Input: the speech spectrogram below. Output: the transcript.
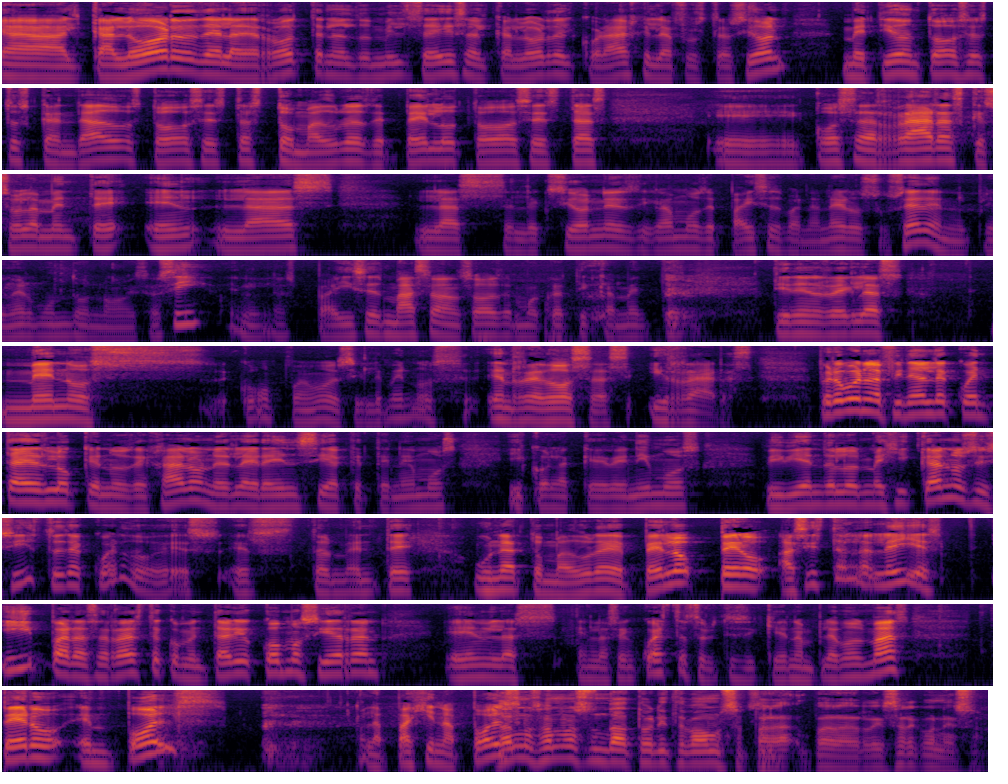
al calor de la derrota en el 2006, al calor del coraje y la frustración, metido en todos estos candados, todas estas tomaduras de pelo, todas estas eh, cosas raras que solamente en las las elecciones, digamos, de países bananeros suceden. En el primer mundo no es así. En los países más avanzados democráticamente tienen reglas menos ¿cómo podemos decirle? Menos enredosas y raras. Pero bueno, al final de cuentas es lo que nos dejaron, es la herencia que tenemos y con la que venimos viviendo los mexicanos. Y sí, estoy de acuerdo, es, es totalmente una tomadura de pelo, pero así están las leyes. Y para cerrar este comentario, ¿cómo cierran en las, en las encuestas? Ahorita si quieren ampliamos más, pero en Polls, la página Polls... Danos, un dato, ahorita vamos para, para regresar con eso.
